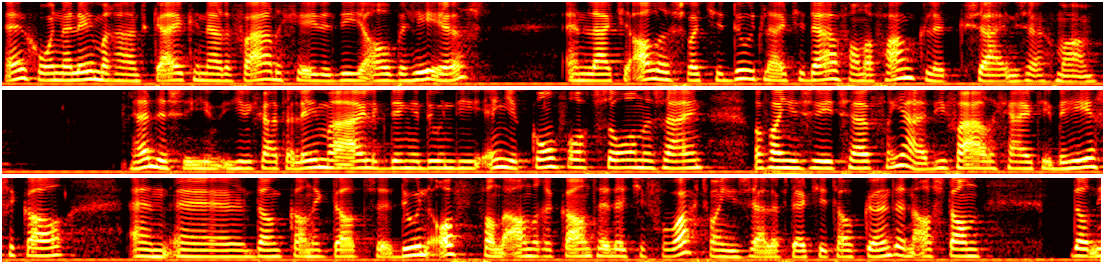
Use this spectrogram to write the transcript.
hè, gewoon alleen maar aan het kijken naar de vaardigheden die je al beheerst. En laat je alles wat je doet, laat je daarvan afhankelijk zijn, zeg maar. Dus je, je, gaat alleen maar eigenlijk dingen doen die in je comfortzone zijn, waarvan je zoiets hebt van ja, die vaardigheid die beheers ik al. En eh, dan kan ik dat eh, doen. Of van de andere kant, hè, dat je verwacht van jezelf dat je het al kunt. En als dan dat,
